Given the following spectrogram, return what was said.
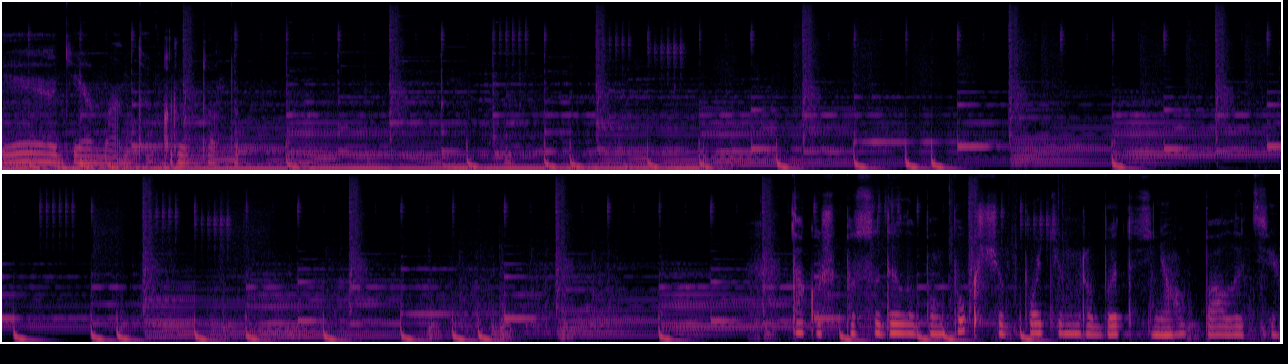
є діаманти. Круто. Також посадила бамбук, щоб потім робити з нього палиці.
